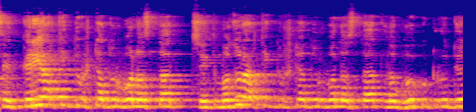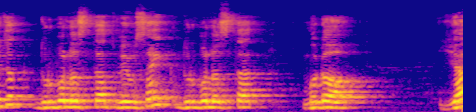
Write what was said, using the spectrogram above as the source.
शेतकरी आर्थिकदृष्ट्या दुर्बल असतात शेतमजूर आर्थिकदृष्ट्या दुर्बल असतात लघु कुटीर उद्योजक दुर्बल असतात व्यावसायिक दुर्बल असतात. मग या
